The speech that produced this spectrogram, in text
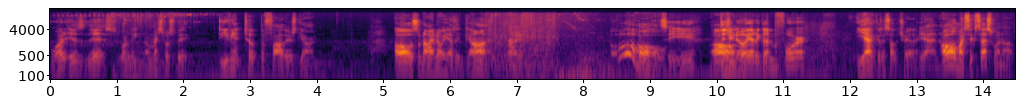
What is this? What are we? Am I supposed to be? Deviant took the father's gun. Oh, so now I know he has a gun. Right. Oh. See? Oh. Did you know he had a gun before? Yeah, because I saw the trailer. Yeah, I know. Oh, my success went up.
